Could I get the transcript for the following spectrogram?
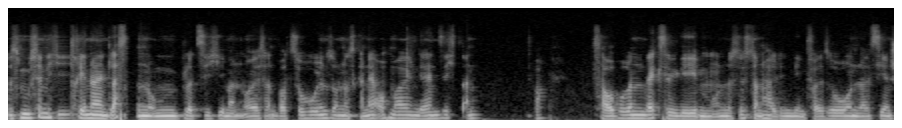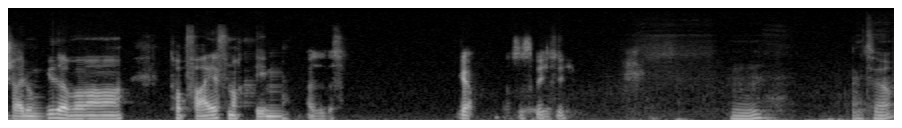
es muss ja nicht die Trainer entlasten, um plötzlich jemand Neues an Bord zu holen, sondern es kann ja auch mal in der Hinsicht einfach sauberen Wechsel geben. Und das ist dann halt in dem Fall so. Und als die Entscheidung wieder war, Top 5 noch geben. Also das. Ja, das ist richtig. Mhm. Tja.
